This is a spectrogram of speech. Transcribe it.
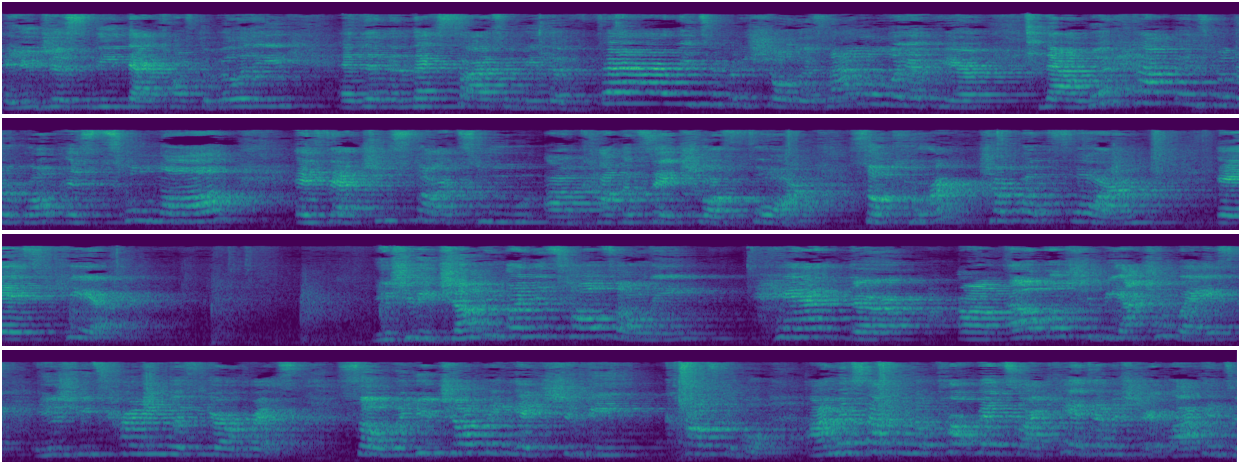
and you just need that comfortability. And then the next size would be the very tip of the shoulders, not all the way up here. Now, what happens when the rope is too long is that you start to um, compensate your form. So correct jump rope form is here. You should be jumping on your toes only. Hand, your um, elbow should be at your waist. And you should be turning with your wrist. So when you're jumping, it should be comfortable. I'm inside an apartment, so I can't demonstrate, but I can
